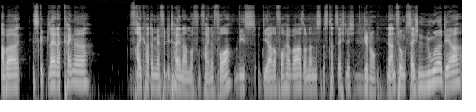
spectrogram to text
Aber es gibt leider keine Freikarte mehr für die Teilnahme vom Final Four, wie es die Jahre vorher war, sondern es ist tatsächlich Genau. in Anführungszeichen nur der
